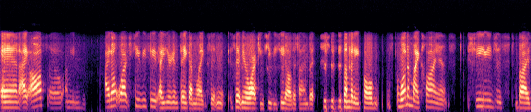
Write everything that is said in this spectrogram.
and I also, I mean, I don't watch QVC. Uh, you're gonna think I'm like sitting sitting here watching QVC all the time, but somebody told one of my clients she just buys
